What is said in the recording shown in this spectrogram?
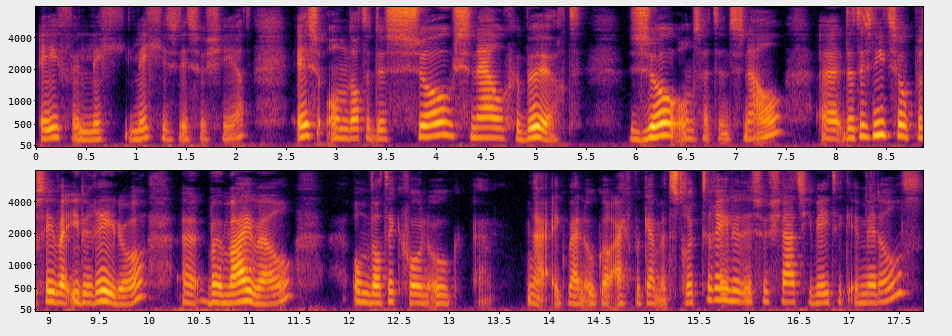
even licht, lichtjes dissocieert, is omdat het dus zo snel gebeurt. Zo ontzettend snel. Uh, dat is niet zo per se bij iedereen hoor. Uh, bij mij wel. Omdat ik gewoon ook, uh, nou, ik ben ook wel echt bekend met structurele dissociatie, weet ik inmiddels.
